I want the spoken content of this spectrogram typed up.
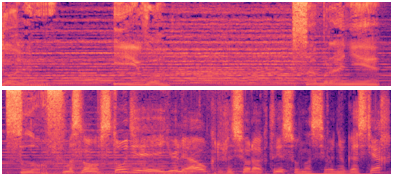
Долин и его собрание слов. Мы снова в студии. Юлия Аук, режиссер и актриса у нас сегодня в гостях.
